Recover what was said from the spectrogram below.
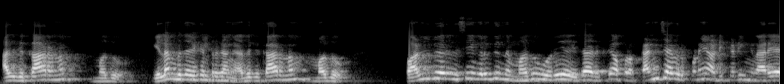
அதுக்கு காரணம் மது. இளம் விதவைகள் இருக்காங்க அதுக்கு காரணம் மது. பல்வேறு விஷயங்களுக்கு இந்த மது ஒரு இதா இருக்கு. அப்புறம் கஞ்சா விற்பனை அடிக்கடி இங்க நிறைய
